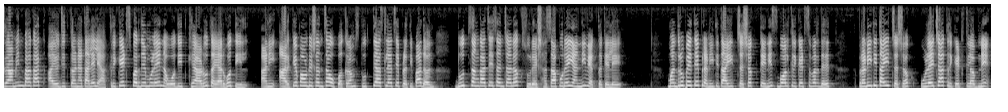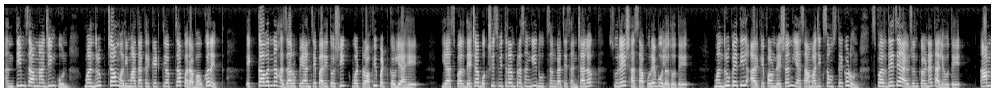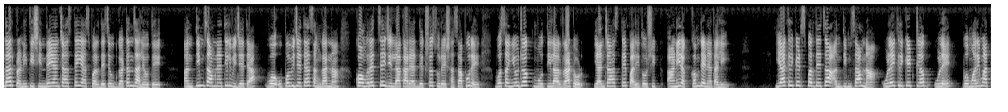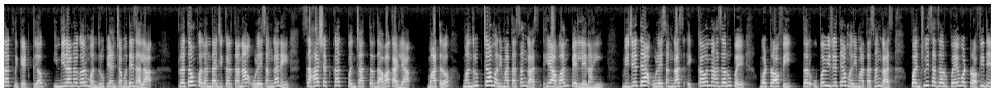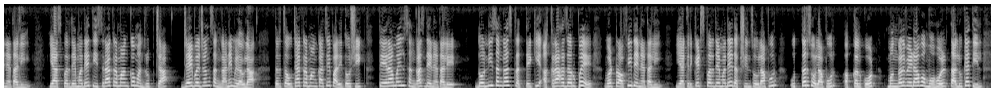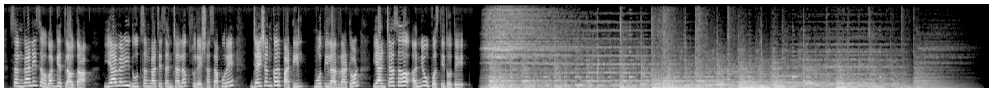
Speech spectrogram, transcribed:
ग्रामीण भागात आयोजित करण्यात आलेल्या क्रिकेट स्पर्धेमुळे नवोदित खेळाडू तयार होतील आणि आर के फाउंडेशनचा उपक्रम स्तुत्य असल्याचे प्रतिपादन दूध संघाचे संचालक सुरेश हसापुरे यांनी व्यक्त केले. मंद्रुप येथे प्रणितीताई चषक टेनिस बॉल क्रिकेट स्पर्धेत प्रणितीताई चषक उळेच्या क्रिकेट क्लबने अंतिम सामना जिंकून मंद्रुपच्या मरीमाता क्रिकेट क्लबचा पराभव करीत एक्कावन्न हजार रुपयांचे पारितोषिक व ट्रॉफी पटकवली आहे. या स्पर्धेच्या बक्षीस वितरण प्रसंगी दूध संघाचे संचालक सुरेश हसापुरे बोलत होते. मंद्रुप येथील आर के फाउंडेशन या सामाजिक संस्थेकडून स्पर्धेचे आयोजन करण्यात आले होते. आमदार प्रणिती शिंदे यांच्या हस्ते या स्पर्धेचे उद्घाटन झाले होते. अंतिम सामन्यातील विजेत्या व उपविजेत्या संघांना काँग्रेसचे जिल्हा कार्याध्यक्ष सुरेश हसापुरे व संयोजक मोतीलाल राठोड यांच्या हस्ते पारितोषिक आणि रक्कम देण्यात आली. या क्रिकेट स्पर्धेचा अंतिम सामना उळे क्रिकेट क्लब उळे व मरीमाता क्रिकेट क्लब इंदिरानगर मंद्रुप यांच्यामध्ये झाला. प्रथम फलंदाजी करताना उळे संघाने सहा षटकात पंच्याहत्तर धावा काढल्या. मात्र मंद्रुपच्या मरीमाता संघास हे आव्हान पेलले नाही. विजेत्या उळे संघास एक्कावन्न हजार रुपये व ट्रॉफी तर उपविजेत्या मरीमाता संघास पंचवीस हजार रुपये व ट्रॉफी देण्यात आली. या स्पर्धेमध्ये तिसरा क्रमांक मंद्रुपच्या जय बजरंग संघाने मिळवला. तर चौथ्या क्रमांकाचे पारितोषिक तेरा मैल संघास देण्यात आले. दोन्ही संघास प्रत्येकी अकरा हजार रुपये व ट्रॉफी देण्यात आली. या क्रिकेट स्पर्धेमध्ये दक्षिण सोलापूर उत्तर सोलापूर अक्कलकोट मंगळवेढा व मोहोळ तालुक्यातील संघाने सहभाग घेतला होता. यावेळी दूध संघाचे संचालक सुरेश हसापुरे जयशंकर पाटील मोतीलाल राठोड यांच्यासह अन्य उपस्थित होते.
